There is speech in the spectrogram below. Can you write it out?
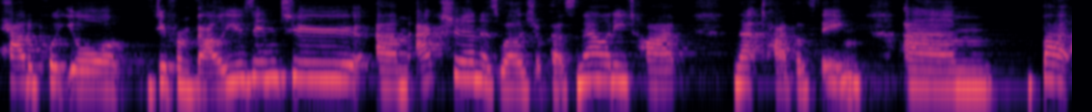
how to put your different values into um, action, as well as your personality type, that type of thing. Um, but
